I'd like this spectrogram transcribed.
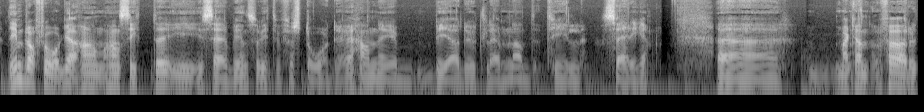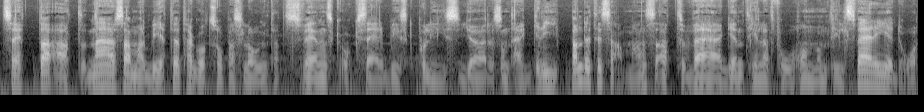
Det är en bra fråga. Han, han sitter i, i Serbien så vitt vi förstår det. Han är begärd utlämnad till Sverige. Uh, man kan förutsätta att när samarbetet har gått så pass långt att svensk och serbisk polis gör ett sånt här gripande tillsammans att vägen till att få honom till Sverige då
